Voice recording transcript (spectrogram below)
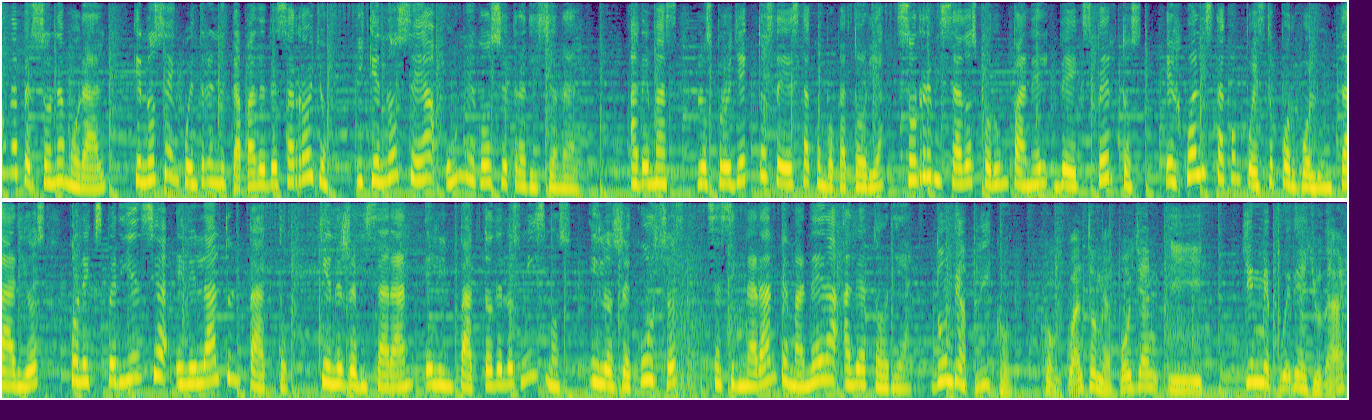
una persona moral que no se encuentre en etapa de desarrollo y que no sea un negocio tradicional. Además, los proyectos de esta convocatoria son revisados por un panel de expertos, el cual está compuesto por voluntarios con experiencia en el alto impacto, quienes revisarán el impacto de los mismos y los recursos se asignarán de manera aleatoria. ¿Dónde aplico? ¿Con cuánto me apoyan? ¿Y quién me puede ayudar?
